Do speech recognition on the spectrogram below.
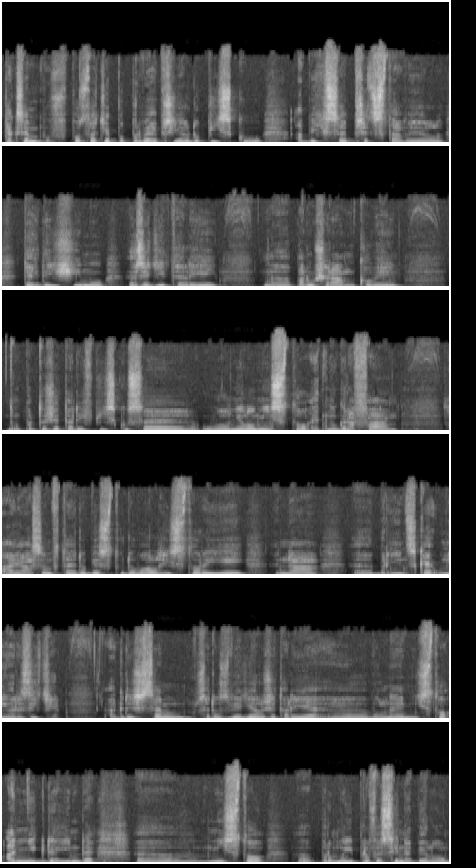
tak jsem v podstatě poprvé přijel do Písku, abych se představil tehdejšímu řediteli eh, panu Šrámkovi, protože tady v Písku se uvolnilo místo etnografa a já jsem v té době studoval historii na eh, Brněnské univerzitě. A když jsem se dozvěděl, že tady je eh, volné místo a nikde jinde eh, místo pro moji profesi nebylo,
